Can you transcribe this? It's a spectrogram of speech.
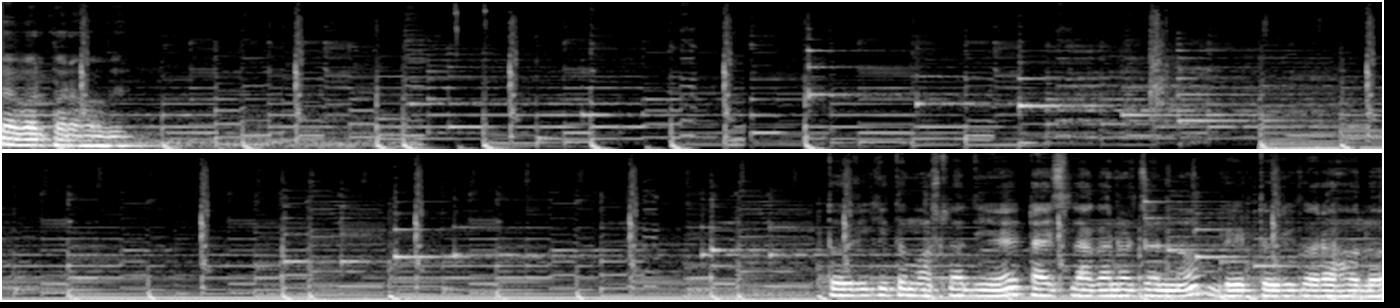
ব্যবহার করা হবে। তৈরিকৃত মশলা দিয়ে টাইলস লাগানোর জন্য বেড তৈরি করা হলো।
